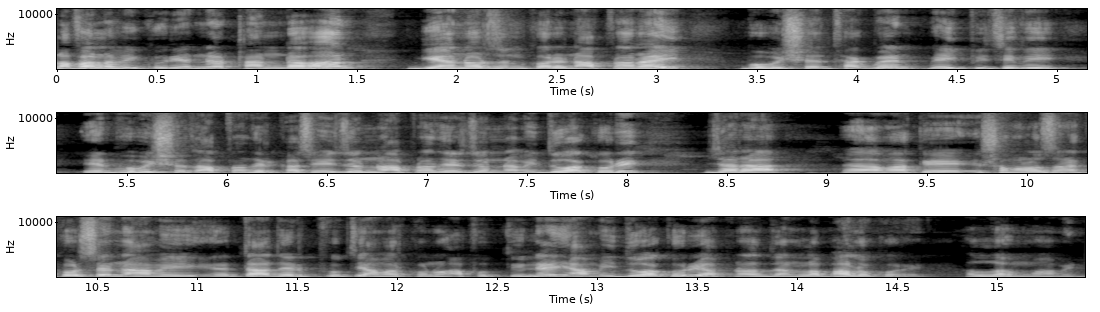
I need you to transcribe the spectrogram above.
লাফালাফি করিয়েন না, ঠান্ডা হন, জ্ঞান অর্জন করেন। আপনারাই ভবিষ্যতে থাকবেন, এই পৃথিবী এর ভবিষ্যৎ আপনাদের কাছে। এই জন্য আপনাদের জন্য আমি দোয়া করি, যারা আমাকে সমালোচনা করছেন, আমি, তাদের প্রতি আমার কোনো আপত্তি নেই, আমি দোয়া করি আপনারা জানলা ভালো করে আল্লাহ আমিন।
